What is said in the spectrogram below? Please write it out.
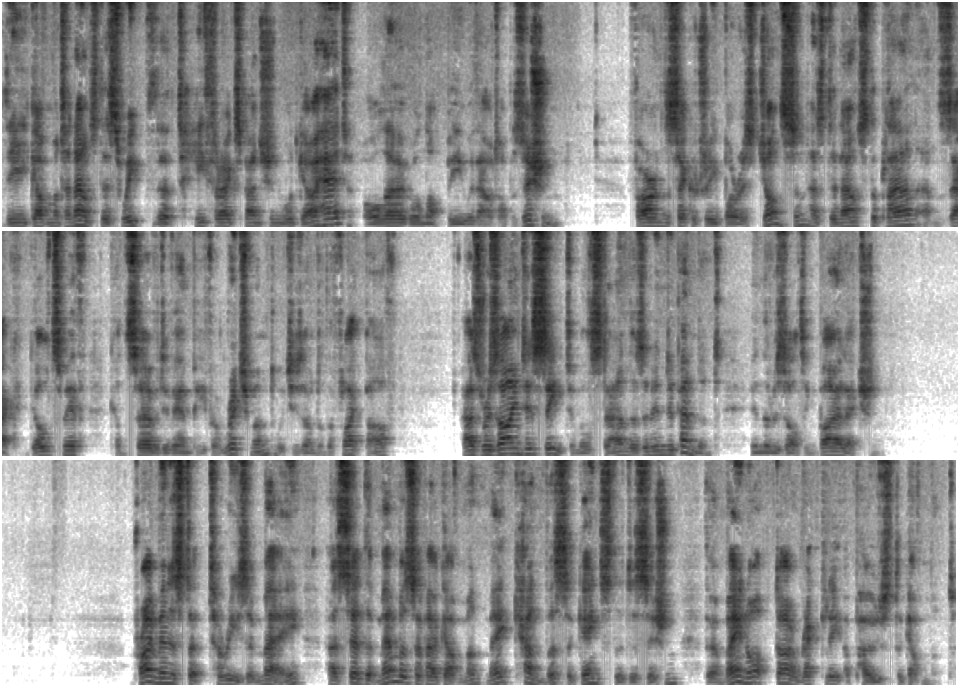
the government announced this week that Heathrow expansion would go ahead, although it will not be without opposition. Foreign Secretary Boris Johnson has denounced the plan, and Zac Goldsmith, Conservative MP for Richmond, which is under the flight path, has resigned his seat and will stand as an independent in the resulting by election. Prime Minister Theresa May has said that members of her government may canvass against the decision, though may not directly oppose the government.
